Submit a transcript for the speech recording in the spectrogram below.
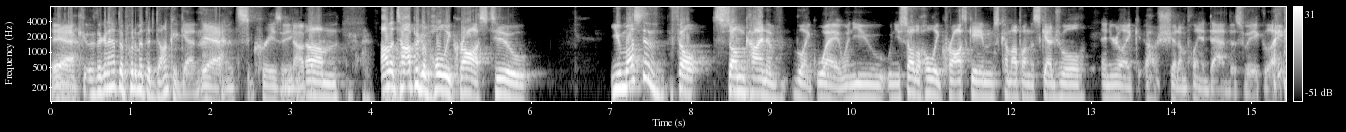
Yeah. Like, they're going to have to put him at the dunk again. Yeah. it's crazy. Not Um, on the topic of Holy Cross too, you must have felt some kind of like way when you when you saw the Holy Cross games come up on the schedule, and you're like, oh shit, I'm playing dad this week. Like,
